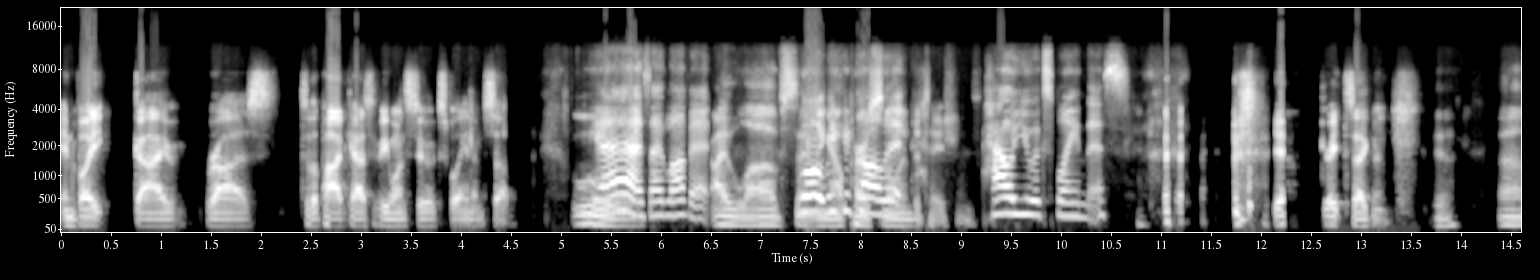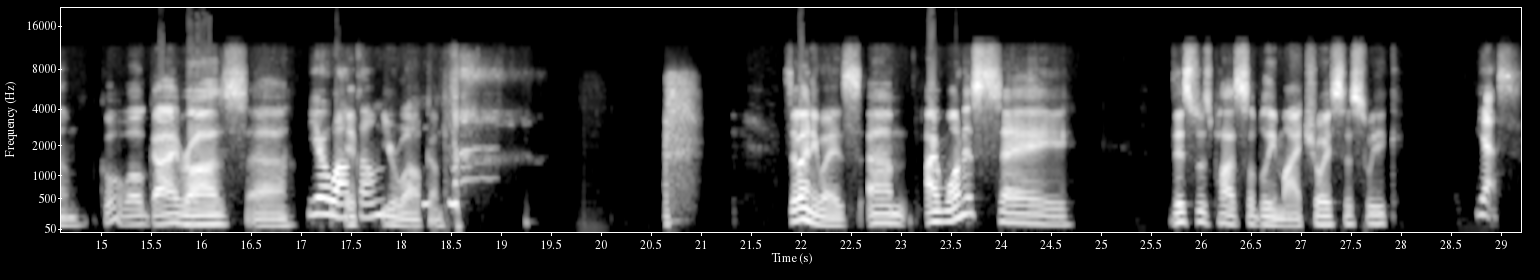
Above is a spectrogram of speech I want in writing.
invite Guy Raz to the podcast if he wants to explain himself. Ooh, Yes, I love it. I love Well, sending we out could call personal it- invitations. How you explain this? Yeah, great segment. Yeah. Um, cool. Well, Guy Raz, uh, You're if- welcome. you're welcome. so, anyways, um, I want to say this was possibly my choice this week. yes.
